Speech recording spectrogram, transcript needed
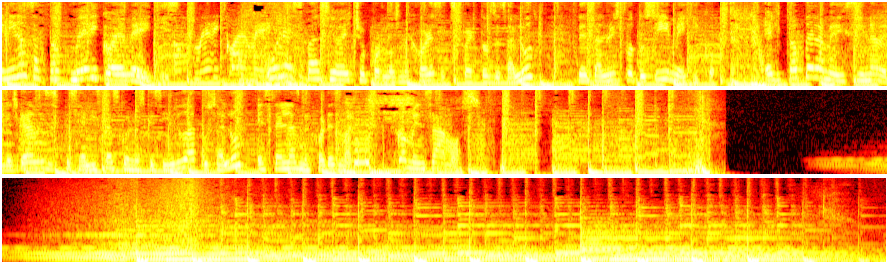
Bienvenidos a Top Médico MX, un espacio hecho por los mejores expertos de salud de San Luis Potosí y México. El top de la medicina de los grandes especialistas con los que sin duda tu salud está en las mejores manos. Comenzamos.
